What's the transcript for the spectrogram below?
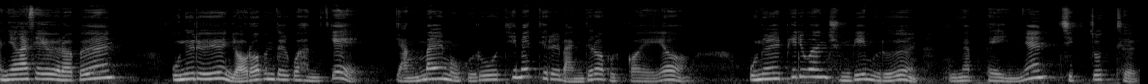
안녕하세요, 여러분. 오늘은 여러분들과 함께 양말목으로 티매트를 만들어 볼 거예요. 오늘 필요한 준비물은 눈앞에 있는 직조틀,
